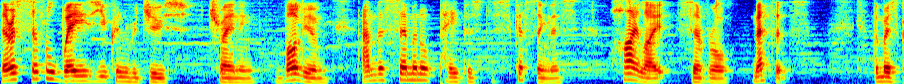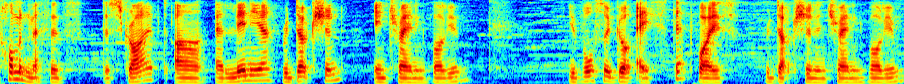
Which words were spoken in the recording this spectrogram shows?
There are several ways you can reduce training volume and the seminal papers discussing this highlight several methods. The most common methods described are a linear reduction in training volume. You've also got a stepwise reduction in training volume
